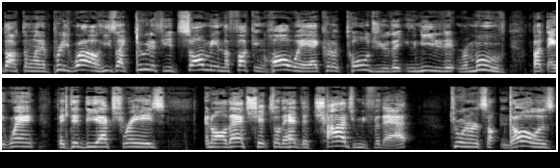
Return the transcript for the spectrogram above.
Dr. Lennon pretty well. He's like, dude, if you'd saw me in the fucking hallway, I could have told you that you needed it removed. But they went, they did the x-rays and all that shit. So they had to charge me for that. 200 something dollars.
